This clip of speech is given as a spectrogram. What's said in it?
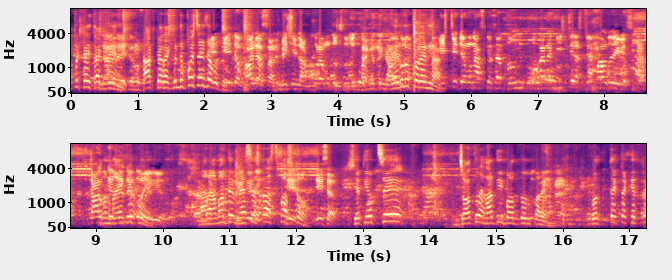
অপেক্ষায় থাকবেন আটকা রাখবেন তো পয়সাই যাবে তো। হয় না স্যার বেশি লাভ করার মতো সুযোগ থাকে না। এগুলো করেন না। বৃষ্টি যেমন আজকে স্যার ওখানে বৃষ্টি আসছে মাল রয়ে গেছে এখন কালকে মাইকটা থেকে কই? কমে গেছে। আর আমাদের মেসেজটা স্পষ্ট। সেটি হচ্ছে যত হাতি বদল করেন প্রত্যেকটা ক্ষেত্রে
